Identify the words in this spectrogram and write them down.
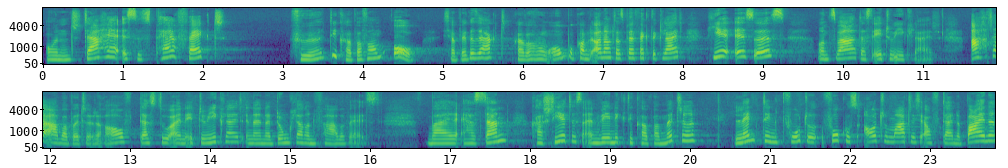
Und daher ist es perfekt für die Körperform O. Ich habe ja gesagt, Körperform O bekommt auch noch das perfekte Kleid. Hier ist es, und zwar das Etui-Kleid. Achte aber bitte darauf, dass du ein Etui-Kleid in einer dunkleren Farbe wählst weil erst dann kaschiert es ein wenig die Körpermitte, lenkt den Fokus automatisch auf deine Beine,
